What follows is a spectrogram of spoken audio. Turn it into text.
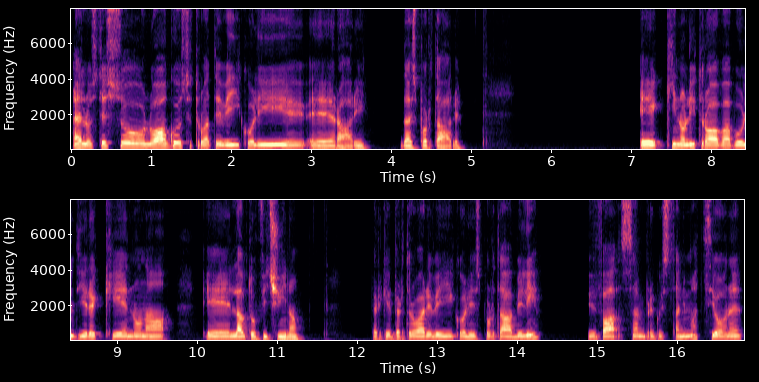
è lo stesso luogo se trovate veicoli e, e rari da esportare. E chi non li trova vuol dire che non ha eh, l'autofficina perché per trovare veicoli esportabili vi fa sempre questa animazione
